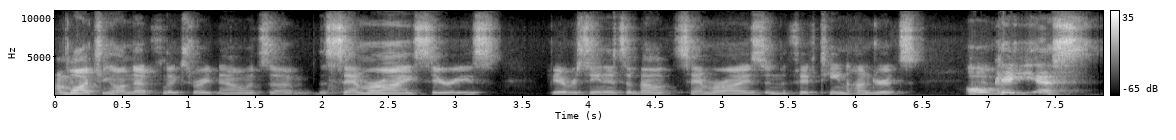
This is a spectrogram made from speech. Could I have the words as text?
I'm watching on Netflix right now. It's um, the Samurai series. Have you ever seen it? It's about samurais in the 1500s. Okay, and, yes.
